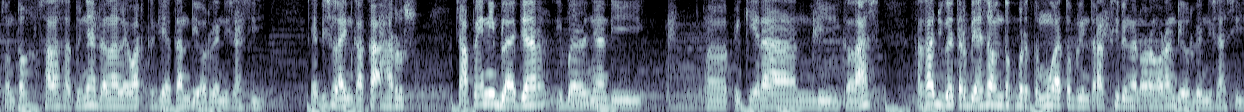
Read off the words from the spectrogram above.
Contoh salah satunya adalah lewat kegiatan di organisasi. Jadi selain kakak harus capek nih belajar ibaratnya di uh, pikiran di kelas kakak juga terbiasa untuk bertemu atau berinteraksi dengan orang-orang di organisasi.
